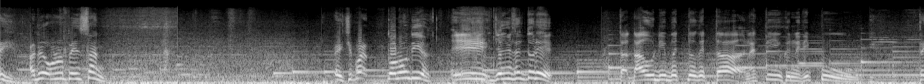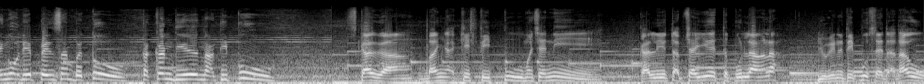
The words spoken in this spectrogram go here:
Eh, ada orang pengsan. Eh, cepat tolong dia. Eh, jangan sentuh dia. Tak tahu dia betul ke tak. Nanti you kena tipu. Tengok dia pengsan betul. Takkan dia nak tipu. Sekarang banyak kes tipu macam ni. Kalau you tak percaya, terpulanglah. You kena tipu, saya tak tahu.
